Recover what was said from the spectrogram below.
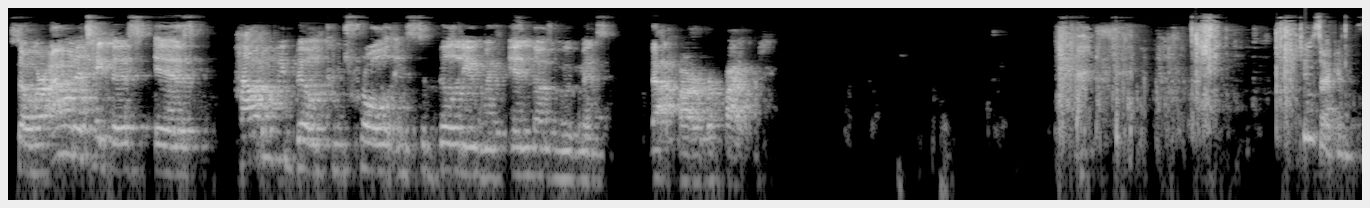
So where I want to take this is how do we build control and stability within those movements that are required? Two seconds.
